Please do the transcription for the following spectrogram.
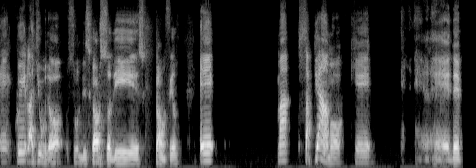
e qui la chiudo sul discorso di Schoenfield, e, ma sappiamo che, eh, ed è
